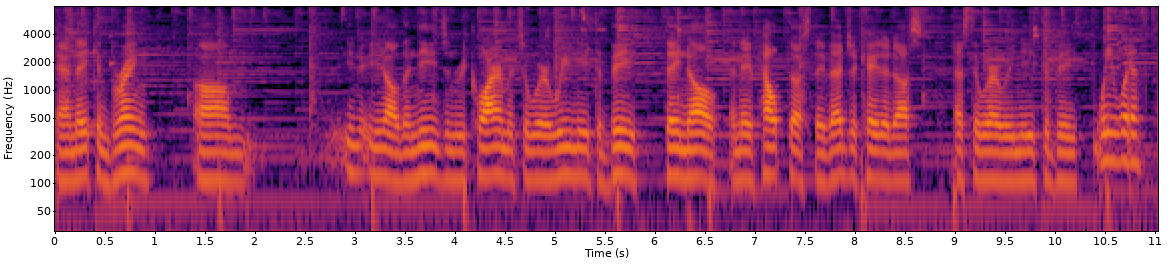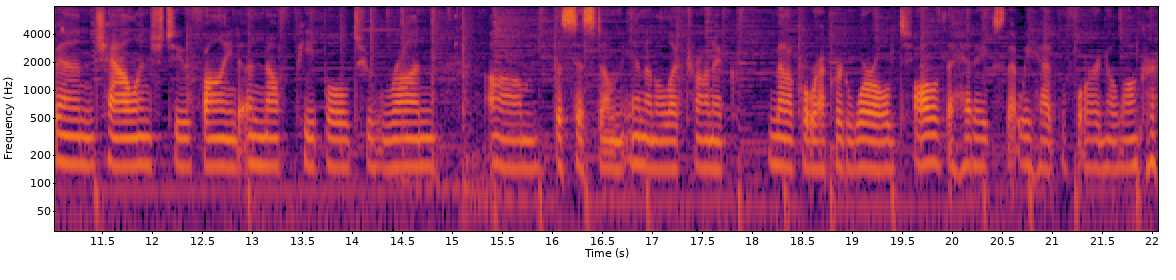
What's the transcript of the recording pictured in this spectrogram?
and they can bring um, you know, you know, the needs and requirements of where we need to be, they know and they've helped us, they've educated us as to where we need to be. We would have been challenged to find enough people to run um, the system in an electronic medical record world. All of the headaches that we had before are no longer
